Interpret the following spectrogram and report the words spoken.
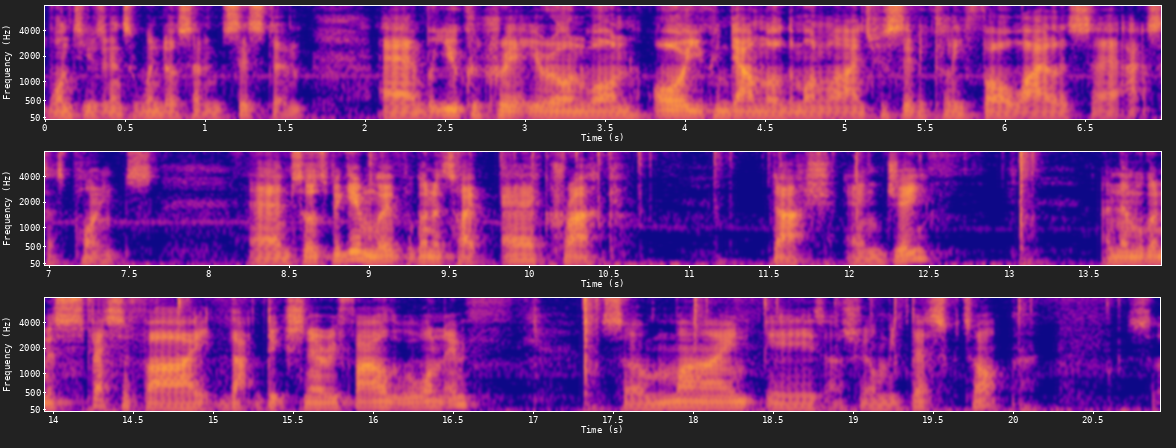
one to use against a Windows 7 system. Um, but you could create your own one, or you can download them online specifically for wireless uh, access points. Um, so to begin with, we're going to type aircrack-ng, and then we're going to specify that dictionary file that we're wanting. So mine is actually on my desktop. So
